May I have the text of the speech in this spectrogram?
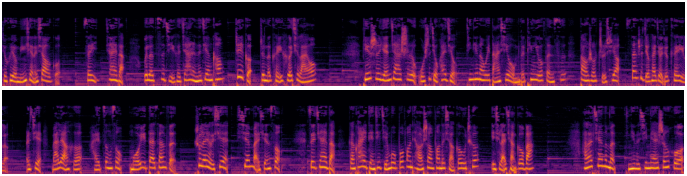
就会有明显的效果。所以，亲爱的，为了自己和家人的健康，这个真的可以喝起来哦。平时原价是五十九块九，今天呢，为答谢我们的听友粉丝，到手只需要三十九块九就可以了。而且买两盒还赠送魔芋代餐粉，数量有限，先买先送。所以，亲爱的。赶快点击节目播放条上方的小购物车，一起来抢购吧！好了，亲爱的们，今天的新蜜爱生活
